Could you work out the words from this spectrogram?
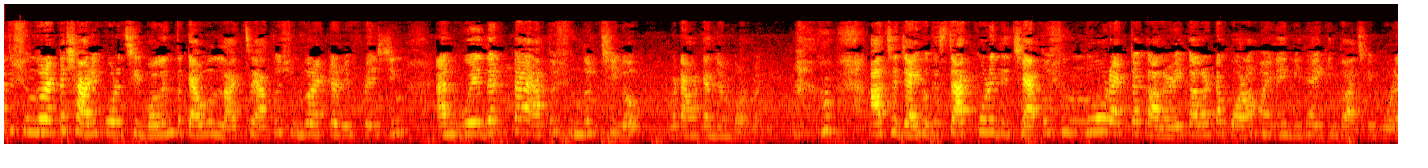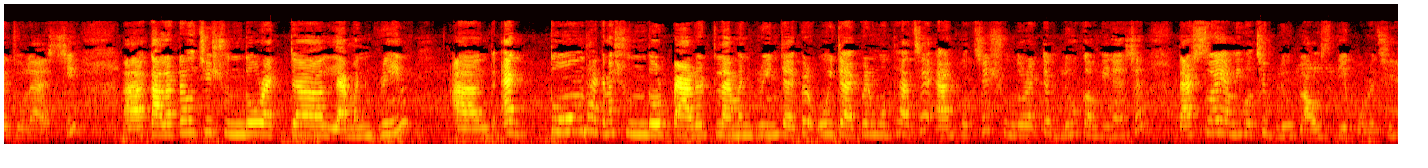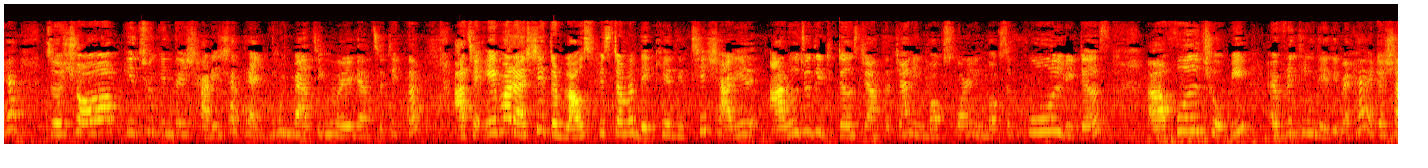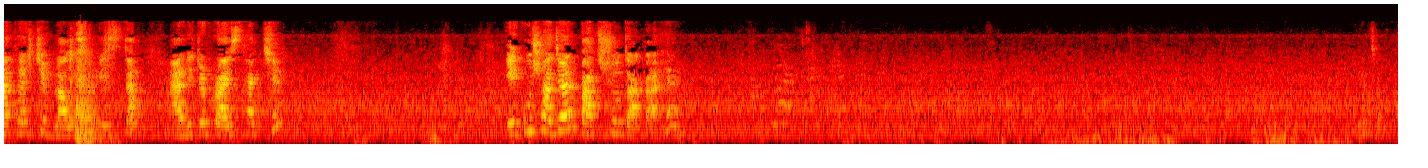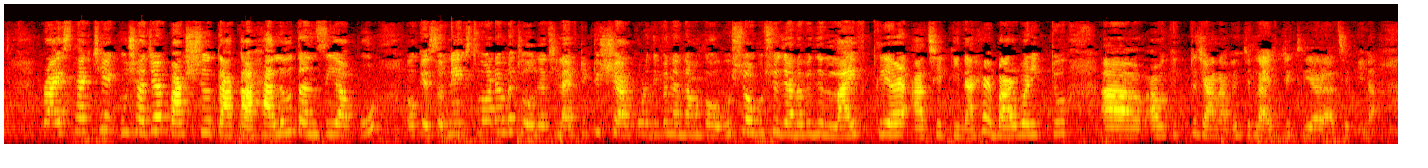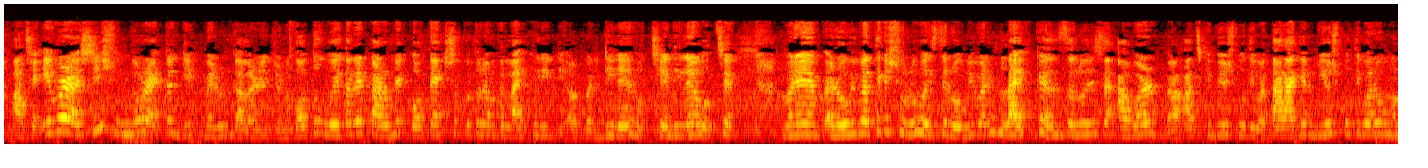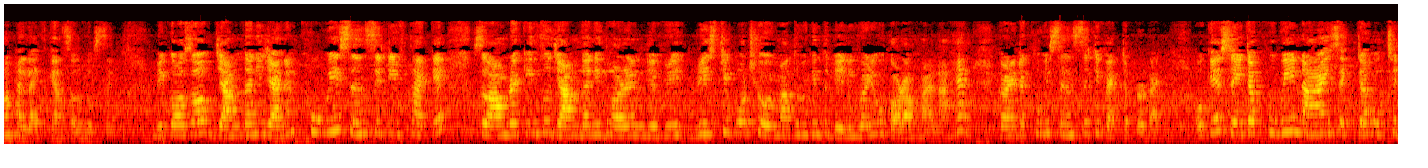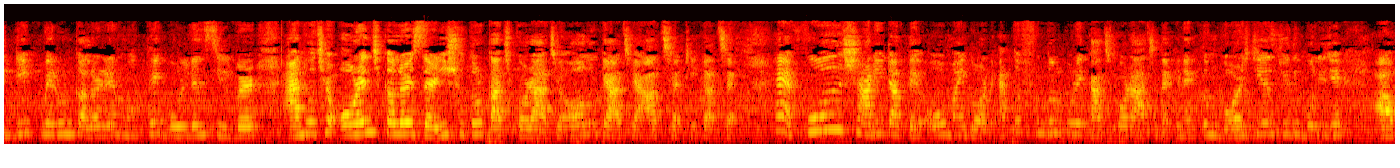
এত সুন্দর একটা শাড়ি পরেছি, বলেন তো কেমন লাগছে? এত সুন্দর একটা রিফ্রেশিং অ্যান্ড ওয়েদারটা এত সুন্দর ছিল বাট আমার কেন যেন গরম লাগে? আচ্ছা যাই হোক স্টার্ট করে দিচ্ছি। এত সুন্দর একটা কালার এই কালারটা পরা হয় নাই, বিধায় কিন্তু আজকে পরে চলে আসছি। কালারটা হচ্ছে সুন্দর একটা লেমন গ্রিন অ্যান্ড একদম থাকে না সুন্দর প্যারেট লেমন গ্রিন টাইপের, ওই টাইপের মধ্যে আছে অ্যান্ড হচ্ছে সুন্দর একটা ব্লু কম্বিনেশন দ্যাটস ওয়াই আমি হচ্ছে ব্লু ব্লাউজ দিয়ে পরেছি হ্যাঁ? তো সব কিছু কিন্তু এই শাড়ির সাথে একদম ম্যাচিং হয়ে গেছে, ঠিক না? আচ্ছা এবার আসি এটা ব্লাউজ পিসটা আমরা দেখিয়ে দিচ্ছি। শাড়ির আরও যদি ডিটেলস জানতে চান ইনবক্স করেন ইনবক্সে ফুল ডিটেলস ফুল ছবি এভরিথিং দিয়ে দিবে হ্যাঁ? এটার সাথে আসছে ব্লাউজ পিসটা অ্যান্ড এটার প্রাইস থাকছে একুশ হাজার পাঁচশো টাকা হ্যাঁ? প্রাইস থাকছে একুশ হাজার পাঁচশো টাকা। হ্যালো তানসি আপু। ওকে সো নেক্সট ওয়ান আমরা চলে যাচ্ছি। লাইভটা একটু শেয়ার করে দিবেন and আমাকে অবশ্যই অবশ্যই জানাবেন যে লাইভ ক্লিয়ার আছে কিনা। হ্যাঁ বারবার একটু আমাকে একটু জানাবেন যে লাইভটা ক্লিয়ার আছে কিনা। আচ্ছা এবার আসি সুন্দর একটা ডিপ মেরুন কালারের জন্য। গত ওয়েদারের কারণে গত এক সপ্তাহ ধরে আমাদের লাইভ খালি ডিলে হচ্ছে ডিলে হচ্ছে। মানে রবিবার থেকে শুরু হয়েছে রবিবারে লাইভ ক্যান্সেল হয়েছে। আবার আজকে বৃহস্পতিবার। তার আগের বৃহস্পতিবারেও মনে হয় লাইভ ক্যান্সেল হয়েছে। বিকজ অফ জামদানি জানেন, খুবই সেন্সিটিভ থাকে। সো আমরা কিন্তু জামদানি ধরেন যে বৃষ্টি পড়ছে, ওই মাধ্যমে কিন্তু ডেলিভারিও করা হয় না হ্যাঁ? কারণ এটা খুবই সেন্সিটিভ একটা প্রোডাক্ট ওকে সো এটা খুবই নাইস একটা হচ্ছে ডিপ মেরুন কালারের মধ্যে গোল্ডেন সিলভার অ্যান্ড হচ্ছে অরেঞ্জ কালার জারি সুতোর কাজ করা আছে। অল ওকে আছে আচ্ছা ঠিক আছে। হ্যাঁ ফুল শাড়িটাতে ও মাই গড এত সুন্দর করে কাজ করা আছে। দেখেন, একদম গর্জিয়াস যদি বলি যে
